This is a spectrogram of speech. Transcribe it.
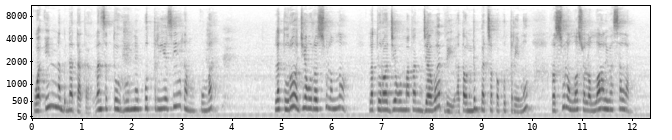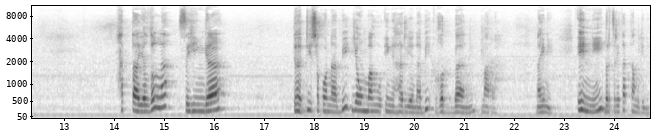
wa inna benataka lan setuhune putri siram Umar. La turaji'u Rasulullah. La turaji'u makan jawabi atau debat sapa putrimu Rasulullah Shallallahu alaihi wasallam. Hatta yadhalla sehingga dadi sapa nabi yaumahu ing hari nabi ghadban marah. Nah ini ini bercerita tentang begini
